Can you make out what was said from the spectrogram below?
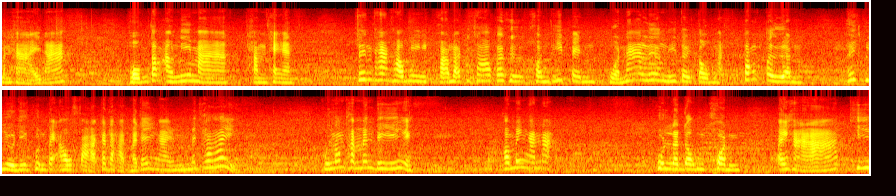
มันหายนะ ผมต้องเอานี่มาทำแทน ซึ่งถ้าเขามีความรับผิดชอบก็คือคนที่เป็นหัวหน้าเรื่องนี้โดยตรงอะต้องเตือนเฮ้ยคุณอยู่ดีคุณไปเอาฝากระดาษมาได้ยังไงไม่ใช่คุณต้องทำมันดี เพราะไม่งั้นอะ คุณระดมคนไปหาที่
